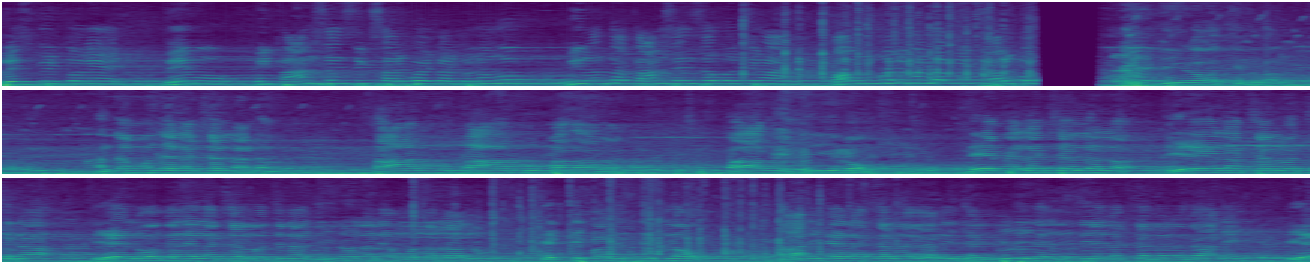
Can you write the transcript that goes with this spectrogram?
ప్రెస్ మీట్తోనే మేము మీ కాన్ఫరెన్స్కి సరిపోయేటట్టున్నాము మీరంతా కాన్ఫరెన్స్ వచ్చిన మా ఉమ్మడి మండల్ మీకు సరిపో జీరో వచ్చింది వాళ్ళు. అంతకుముందు ఎలక్షన్లు అన్నారు. కారు కారు పదాలు కారు జీరో రేపు ఎలక్షన్లలో ఏ ఎలక్షన్లు వచ్చినా ఏ లోకల్ ఎలక్షన్లు వచ్చినా జీరోలనే ఓటరాళ్ళు ఎట్టి పరిస్థితుల్లో స్థానిక ఎలక్షన్లు కానీ జడ్పీటీసీ ఎలక్షన్లను కానీ ఏ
